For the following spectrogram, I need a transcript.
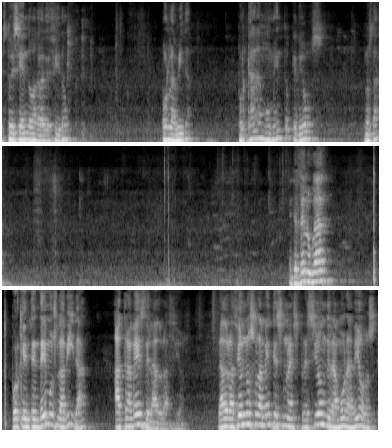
Estoy siendo agradecido por la vida, por cada momento que Dios nos da. En tercer lugar, porque entendemos la vida a través de la adoración. La adoración no solamente es una expresión del amor a Dios,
